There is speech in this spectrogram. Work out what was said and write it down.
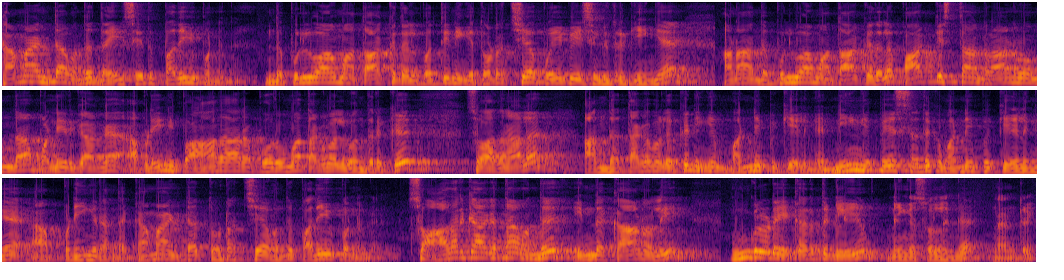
கமெண்ட்டாக வந்து தயவுசெய்து பதிவு பண்ணுங்கள் இந்த புல்வாமா தாக்குதல் பற்றி நீங்கள் தொடர்ச்சியாக போய் பேசிக்கிட்டு இருக்கீங்க. ஆனால் அந்த புல்வாமா தாக்குதலை பாகிஸ்தான் இராணுவம் தான் பண்ணியிருக்காங்க அப்படின்னு இப்போ ஆதாரப்பூர்வமாக தகவல் வந்திருக்கு. ஸோ அதனால் அந்த தகவலுக்கு நீங்கள் மன்னிப்பு கேளுங்க. நீங்கள் பேசுனதுக்கு மன்னிப்பு கேளுங்க அப்படிங்கிற அந்த கமெண்ட்டை தொடர்ச்சியாக வந்து பதிவு பண்ணுங்கள் ஸோ அதற்காகத்தான் வந்து இந்த காணொளி உங்களுடைய கருத்துக்களையும் நீங்கள் சொல்லுங்கள் நன்றி.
